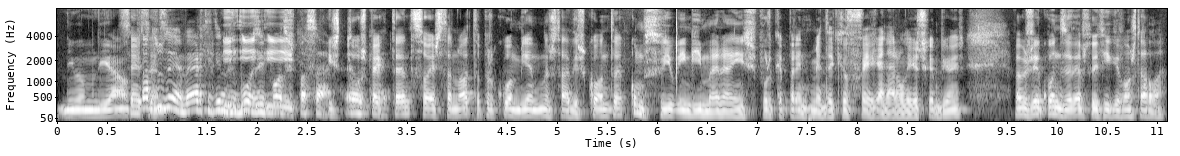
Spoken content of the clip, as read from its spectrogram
nível mundial. Sim, Está sim. tudo em aberto e temos boas hipóteses de passar. e estou É, expectante só esta nota, porque o ambiente nos estádios conta, como se viu em Guimarães, porque aparentemente aquilo foi ganhar um Liga dos Campeões. Vamos ver quantos adeptos do Benfica vão estar lá,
